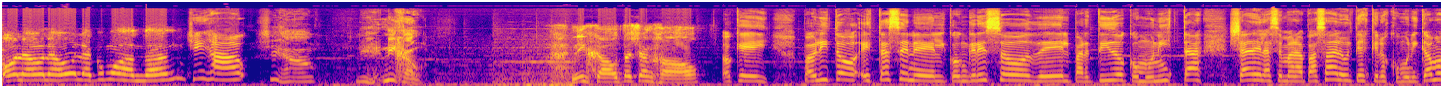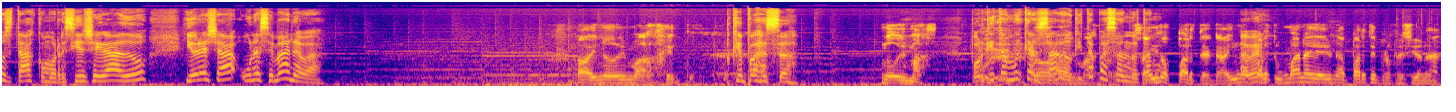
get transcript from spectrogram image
Hola, hola, hola, ¿cómo andan? Chin hao. Ni hao. Ni, ni hao. Ni hao, Tayan hao. Ok, Pablito, estás en el Congreso del Partido Comunista ya de la semana pasada, la última vez que nos comunicamos estabas como recién llegado y ahora ya una semana va. Ay, no doy más, gente. ¿Qué pasa? No doy más. Porque estás muy No, cansado, no ¿qué está no pasando? más. Hay dos partes acá. Hay A una parte humana y hay una parte profesional.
